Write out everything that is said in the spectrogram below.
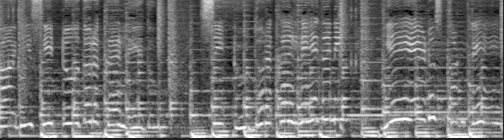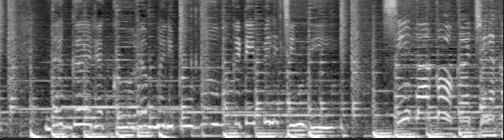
కానీ సీటు దొరకలేదు. సీటు దొరకలేదని ఏడుస్తుంటే దగ్గరకు రమ్మని పువ్వు ఒకటి పిలిచింది. సీతాకోక చిలక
